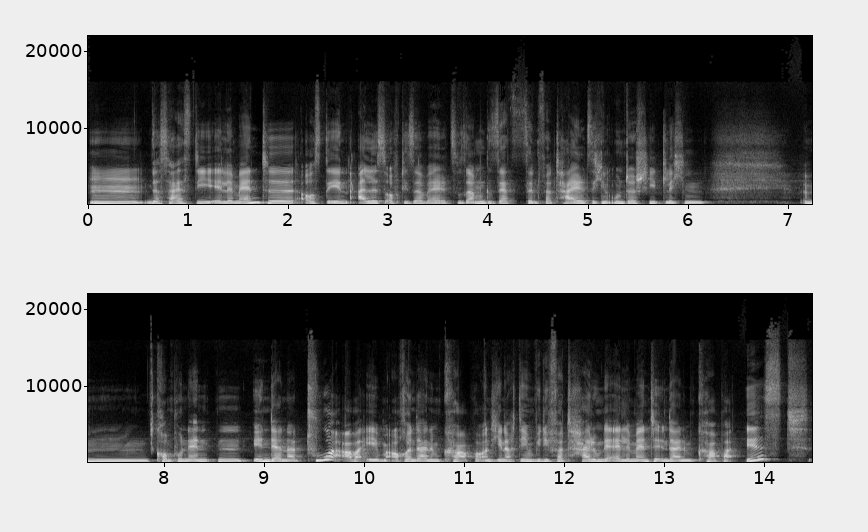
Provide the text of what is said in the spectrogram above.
Mm, das heißt, die Elemente, aus denen alles auf dieser Welt zusammengesetzt sind, verteilt sich in unterschiedlichen ähm, Komponenten in der Natur, aber eben auch in deinem Körper. Und je nachdem, wie die Verteilung der Elemente in deinem Körper ist,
